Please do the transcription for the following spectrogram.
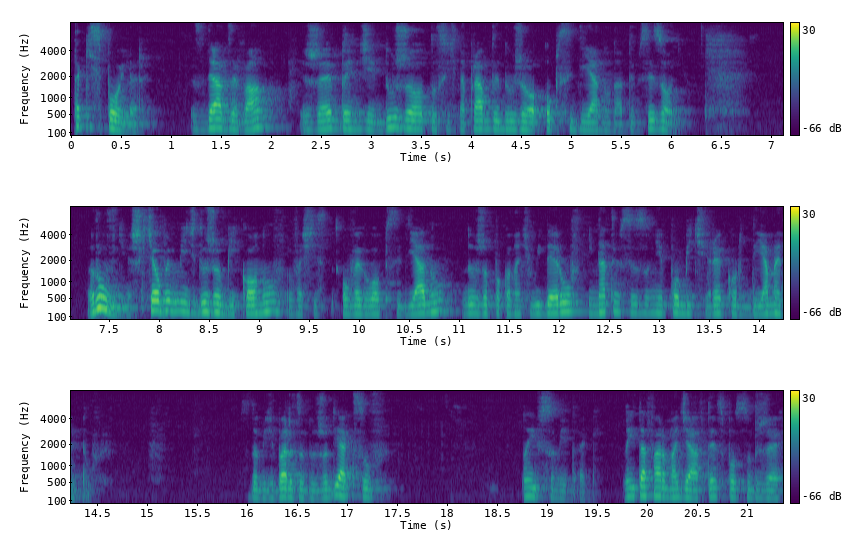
taki spoiler. Zdradzę Wam, że będzie dużo, dosyć naprawdę dużo obsydianu na tym sezonie. Również chciałbym mieć dużo beaconów, właśnie owego obsydianu, dużo pokonać widerów i na tym sezonie pobić rekord diamentów. Zdobyć bardzo dużo diaksów. No i w sumie tak. No i ta farma działa w ten sposób, że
